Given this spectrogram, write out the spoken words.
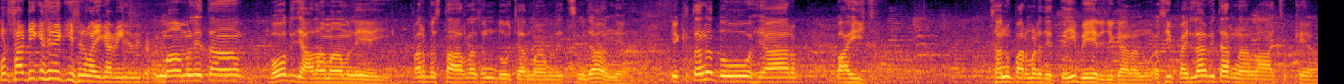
ਹੁਣ ਸਾਡੀ ਕਿਸੇ ਨੇ ਕੀ ਸੁਣਵਾਈ ਕਰਨੀ? ਮਾਮਲੇ ਤਾਂ ਬਹੁਤ ਜ਼ਿਆਦਾ ਮਾਮਲੇ ਆ ਜੀ ਪਰ ਵਿਸਤਾਰ ਨਾਲ ਤੁਹਾਨੂੰ ਦੋ ਚਾਰ ਮਾਮਲੇ ਸਮਝਾਉਂਦੇ ਆ। ਇੱਕ ਤਾਂ ਨਾ 2022 ਚ ਸਾਨੂੰ ਪਰਮਿਟ ਦਿੱਤੇ ਸੀ ਬੇਰੁਜ਼ਗਾਰਾਂ ਨੂੰ। ਅਸੀਂ ਪਹਿਲਾਂ ਵੀ ਧਰਨਾ ਲਾ ਚੁੱਕੇ ਆ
